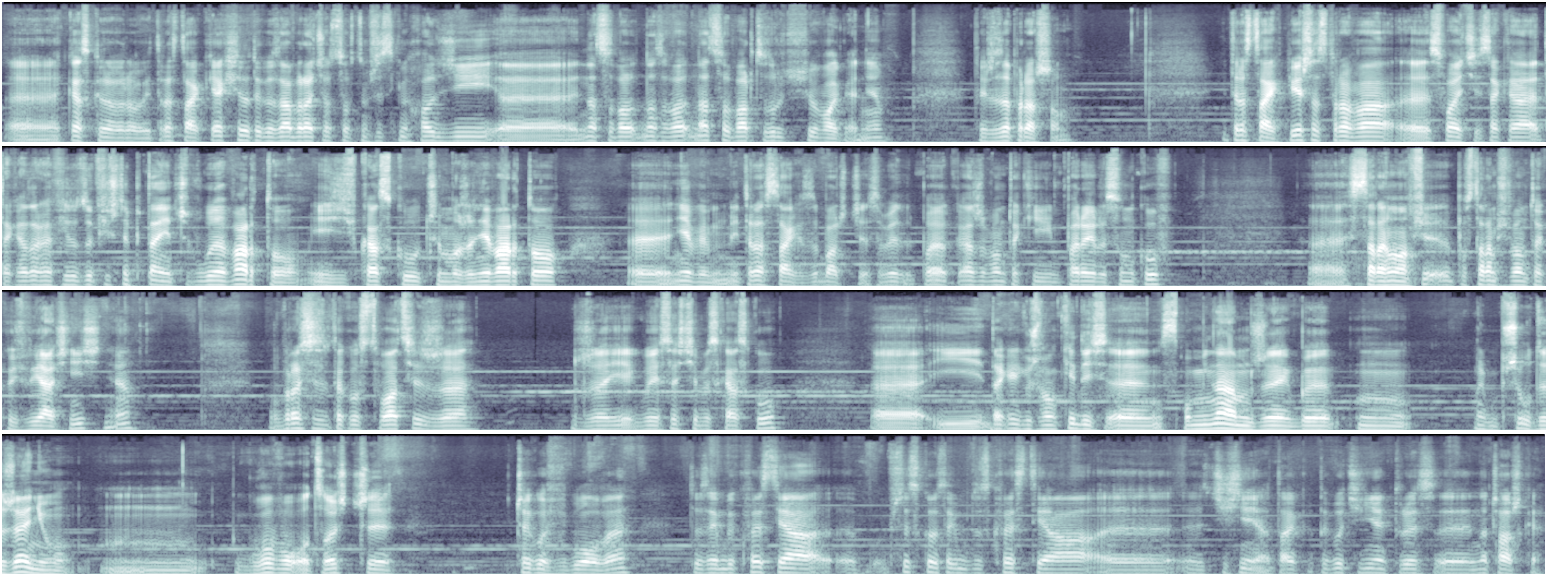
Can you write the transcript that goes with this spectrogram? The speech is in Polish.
E, kask rowerowy. Teraz tak, jak się do tego zabrać, o co w tym wszystkim chodzi, e, na, co, na, co, na co warto zwrócić uwagę, nie? Także zapraszam. I teraz tak, pierwsza sprawa, e, słuchajcie, jest taka, taka trochę filozoficzne pytanie, czy w ogóle warto jeździć w kasku, czy może nie warto, e, nie wiem. I teraz tak, zobaczcie, sobie pokażę Wam taki parę rysunków. E, staram się, postaram się Wam to jakoś wyjaśnić, nie? Wyobraźcie sobie taką sytuację, że, że jakby jesteście bez kasku e, i tak jak już Wam kiedyś e, wspominałem, że jakby, mm, jakby przy uderzeniu mm, głową o coś, czy czegoś w głowę, to jest jakby kwestia, wszystko jest jakby to jest kwestia e, ciśnienia, tak? Tego ciśnienia, które jest na czaszkę.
